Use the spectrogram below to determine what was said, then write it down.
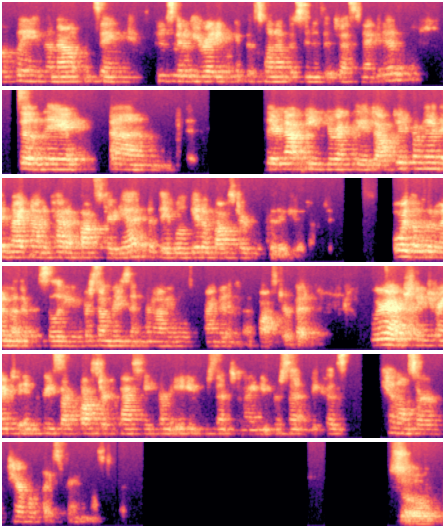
We're playing them out and saying, who's gonna be ready to pick this one up as soon as it tests negative. So they, um, they're not being directly adopted from there. They might not have had a foster yet, but they will get a foster before they get adopted. Or they'll go to another facility. For some reason, we're not able to find a a foster, but we're actually trying to increase our foster capacity from eighty percent to ninety percent because kennels are a terrible place for animals to live. So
